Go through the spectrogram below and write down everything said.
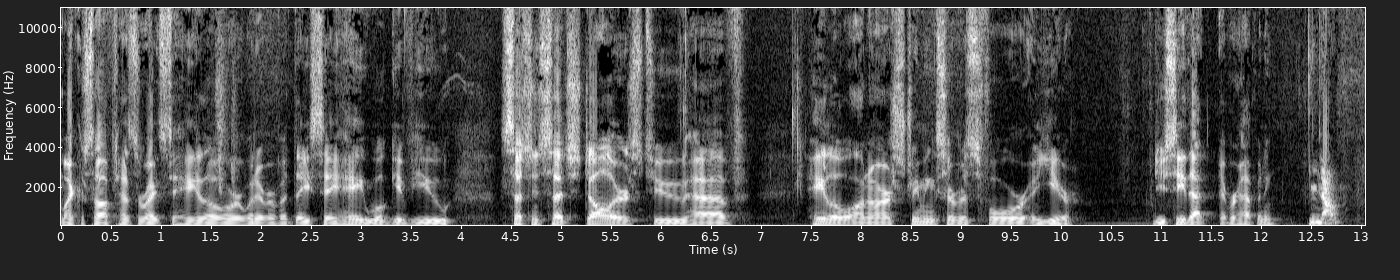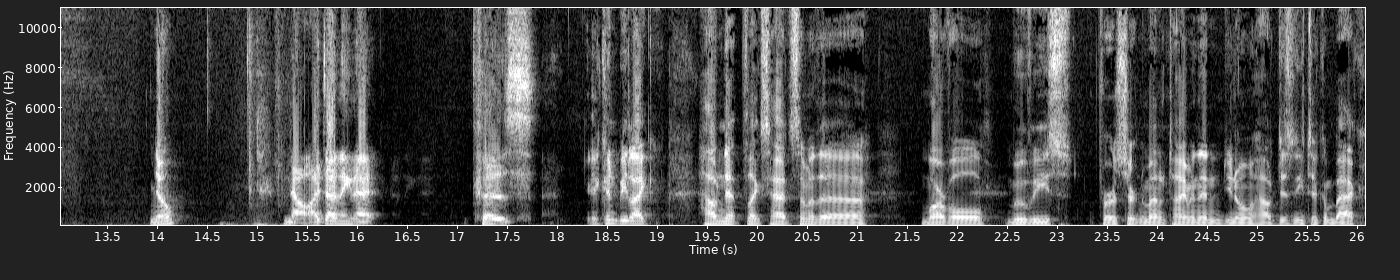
Microsoft has the rights to Halo or whatever, but they say, "Hey, we'll give you such and such dollars to have Halo on our streaming service for a year." Do you see that ever happening? No, No. no, I don't think that because It couldn't be like how Netflix had some of the Marvel movies for a certain amount of time, and then you know how Disney took them back.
